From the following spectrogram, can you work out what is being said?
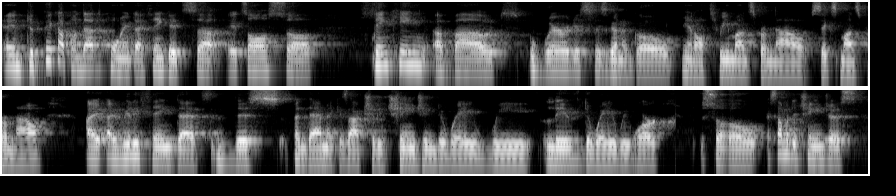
and, to pick up on that point, I think it's uh, it's also thinking about where this is going to go. You know, three months from now, six months from now. I, I, really think that this pandemic is actually changing the way we live, the way we work. So some of the changes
